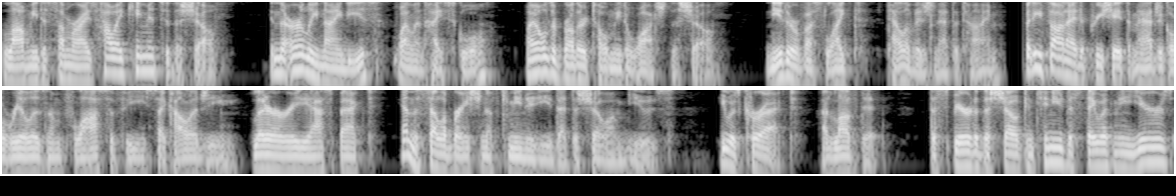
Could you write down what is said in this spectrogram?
allow me to summarize how I came into the show. In the early 90s, while in high school, my older brother told me to watch the show. Neither of us liked television at the time, but he thought I'd appreciate the magical realism, philosophy, psychology, literary aspect, and the celebration of community that the show imbues. He was correct. I loved it. The spirit of the show continued to stay with me years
